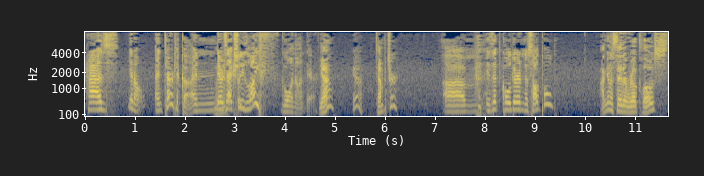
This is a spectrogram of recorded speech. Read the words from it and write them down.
has, you know, Antarctica, and there's actually life going on there. Yeah. Yeah. Temperature? Um, is it colder in the South Pole? I'm going to say they're real close.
